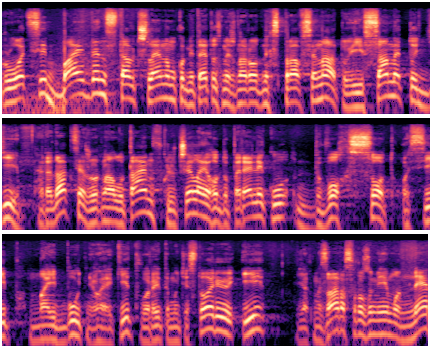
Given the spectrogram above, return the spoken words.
році Байден став членом комітету з міжнародних справ Сенату, і саме тоді редакція журналу Тайм включила його до переліку 200 осіб майбутнього, які творитимуть історію і. Як ми зараз розуміємо, не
